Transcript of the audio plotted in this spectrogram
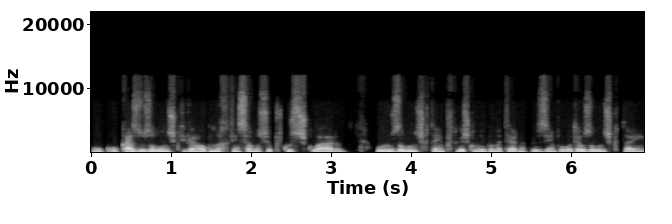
O, o, caso dos alunos que tiveram alguma retenção no seu percurso escolar, os alunos que têm português como língua materna, por exemplo, ou até os alunos que têm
